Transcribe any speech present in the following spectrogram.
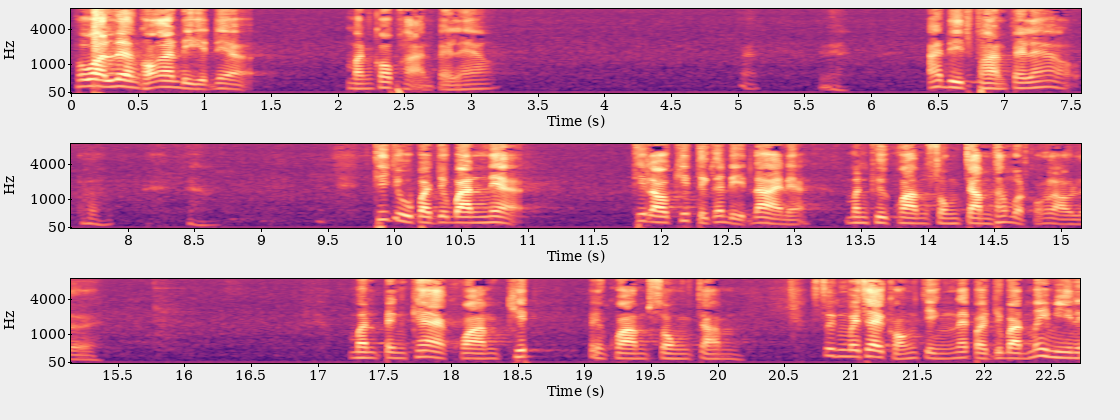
เพราะว่าเรื่องของอดีตเนี่ย มันก็ผ่านไปแล้ว อดีตผ่านไปแล้ว ที่อยู่ปัจจุบันเนี่ย ที่เราคิดถึงอดีตได้เนี่ย มันคือความทรงจำทั้งหมดของเราเลย มันเป็นแค่ความคิดเป็นความทรงจำ ซึ่งไม่ใช่ของจริง ในปัจจุบันไม่มีใน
